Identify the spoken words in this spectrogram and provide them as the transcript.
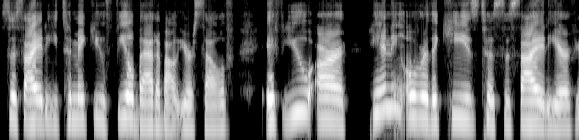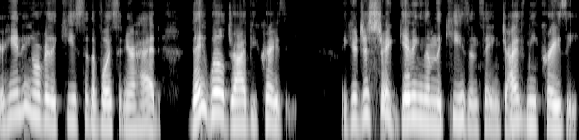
society to make you feel bad about yourself, if you are handing over the keys to society or if you're handing over the keys to the voice in your head, they will drive you crazy. Like you're just straight giving them the keys and saying, "Drive me crazy,"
